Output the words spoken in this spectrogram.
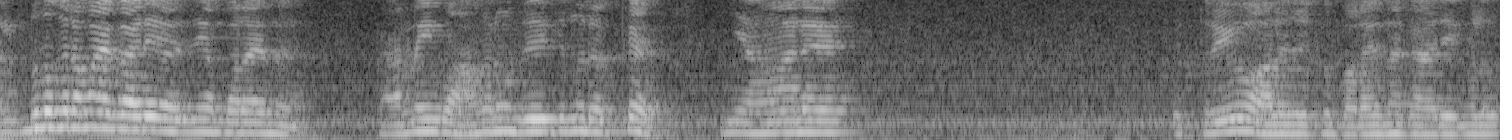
അത്ഭുതകരമായ കാര്യമാണ് ഞാൻ പറയുന്നത്. കാരണം ഈ വാഹനം ഉപയോഗിക്കുന്നവരൊക്കെ ഞാൻ എത്രയോ ആളുകൾക്ക് പറയുന്ന കാര്യങ്ങൾ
